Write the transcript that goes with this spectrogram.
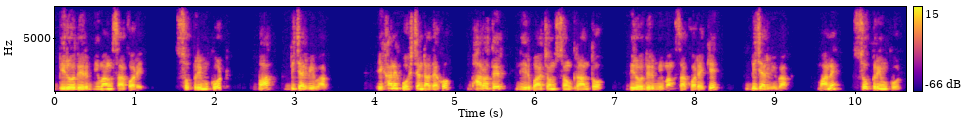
বিরোধের মীমাংসা করে সুপ্রিম কোর্ট বা বিচার বিভাগ। এখানে কোশ্চেনটা দেখো, ভারতের নির্বাচন সংক্রান্ত বিরোধের মীমাংসা করে কে? বিচার বিভাগ মানে সুপ্রিম কোর্ট।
